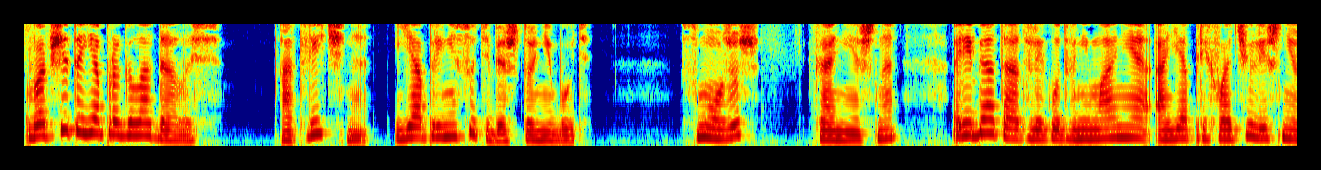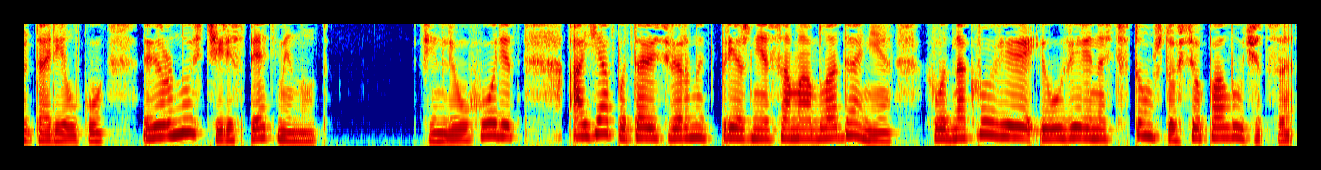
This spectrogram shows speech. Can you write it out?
«Вообще-то я проголодалась». «Отлично, я принесу тебе что-нибудь». «Сможешь?» «Конечно. Ребята отвлекут внимание, а я прихвачу лишнюю тарелку. Вернусь через пять минут». Финли уходит, а я пытаюсь вернуть прежнее самообладание, хладнокровие и уверенность в том, что все получится,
